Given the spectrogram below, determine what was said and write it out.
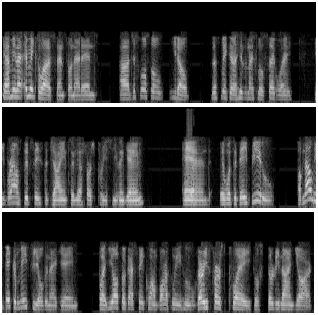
Yeah, I mean it makes a lot of sense on that end. Uh, just also, you know, let's make a here's a nice little segue. The Browns did face the Giants in their first preseason game, and it was the debut of not only Baker Mayfield in that game, but you also got Saquon Barkley, who very first play goes 39 yards.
